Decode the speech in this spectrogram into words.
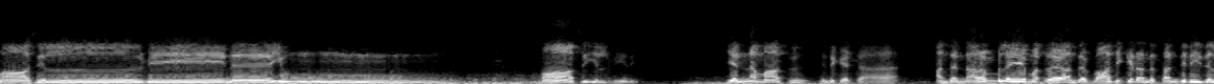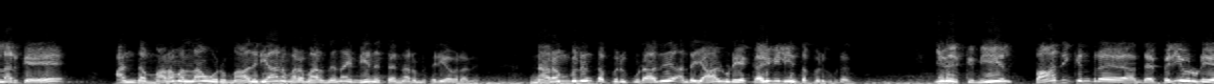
மாசில் வீணையும் மாசியல் வீணை. என்ன மாசு என்று கேட்டா அந்த நரம்புலயே மற்ற அந்த வாசிக்கிற அந்த தந்திரி இதெல்லாம் இருக்கு அந்த மரம் எல்லாம் ஒரு மாதிரியான மரமா இருந்ததுன்னா வீணை ச- நரம்பு சரியா வராது. நரம்பிலும் தப்பு இருக்கக்கூடாது அந்த யாழ்னுடைய கருவிலையும் தப்பு இருக்கக்கூடாது இதற்கு மேல் வாசிக்கின்ற அந்த பெரியவருடைய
